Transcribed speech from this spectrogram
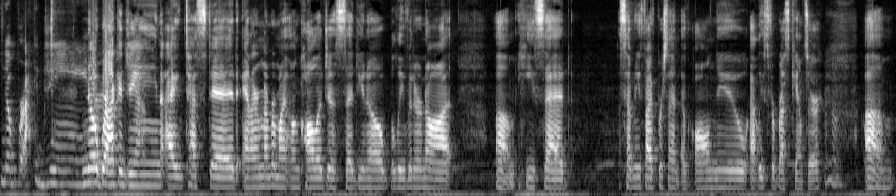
No BRCA gene. no or- BRCA gene. I tested, and I remember my oncologist said, you know, believe it or not, um, he said 75% of all new, at least for breast cancer, um,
